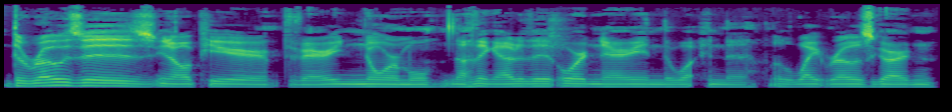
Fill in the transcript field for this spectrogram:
the roses, you know, appear very normal, nothing out of the ordinary in the wa- in the little white rose garden.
